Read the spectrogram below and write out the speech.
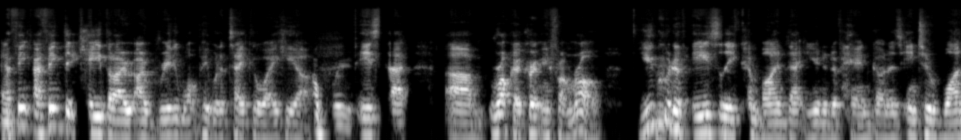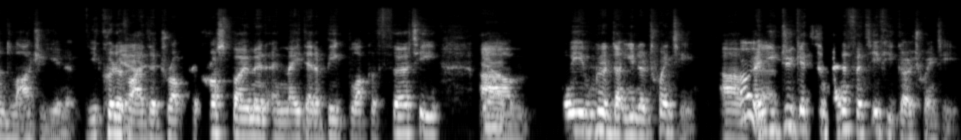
And I think I think the key that I, I really want people to take away here oh, is that um, Rocco, correct me if I'm wrong. You hmm. could have easily combined that unit of handgunners into one larger unit. You could have yeah. either dropped the crossbowmen and made that a big block of 30, yeah. um, or you even could have done unit 20. Um, oh, yeah. And you do get some benefits if you go 20.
